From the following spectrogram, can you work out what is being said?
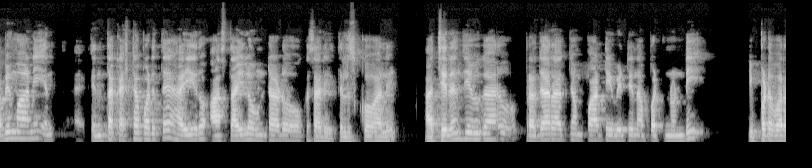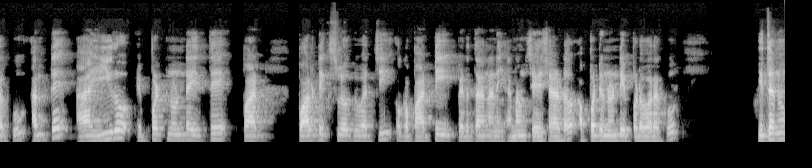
అభిమాని ఎంత కష్టపడితే ఆ హీరో ఆ స్థాయిలో ఉంటాడో ఒకసారి తెలుసుకోవాలి. ఆ చిరంజీవి గారు ప్రజారాజ్యం పార్టీ పెట్టినప్పటి నుండి ఇప్పటి వరకు అంటే ఆ హీరో ఎప్పటి నుండి అయితే పా పాలిటిక్స్లోకి వచ్చి ఒక పార్టీ పెడతానని అనౌన్స్ చేశాడో అప్పటి నుండి ఇప్పటి వరకు ఇతను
